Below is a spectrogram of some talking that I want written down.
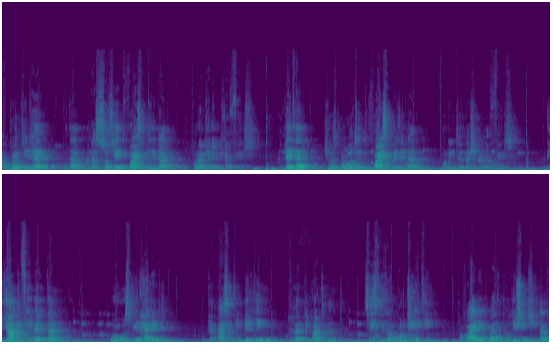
appointed her as an associate vice president for academic affairs. And later, she was promoted to vice president for international affairs. The young female then, who spearheaded capacity building of her department, seized the opportunity provided by the position she held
